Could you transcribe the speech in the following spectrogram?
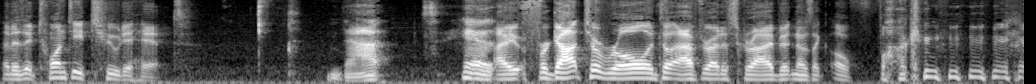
that is a 22 to hit. That hit. I forgot to roll until after I described it, and I was like, "Oh fuck!"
